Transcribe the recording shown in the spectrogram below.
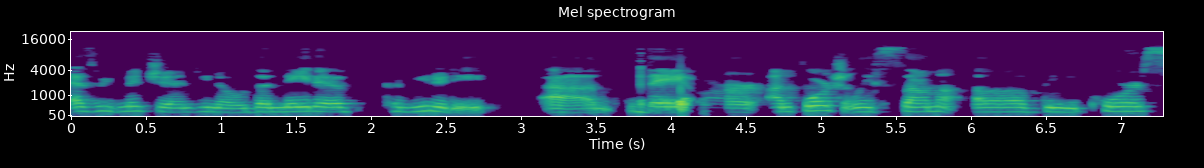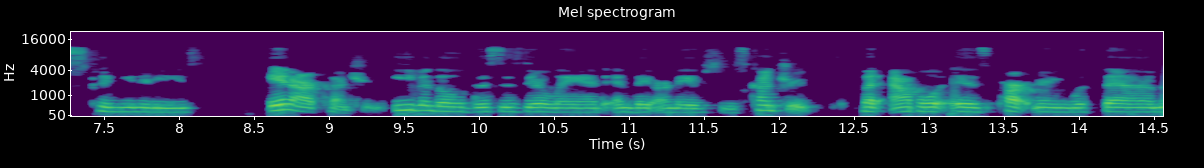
as we've mentioned, you know, the native community um, they are unfortunately some of the poorest communities in our country, even though this is their land and they are natives to this country. But Apple is partnering with them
